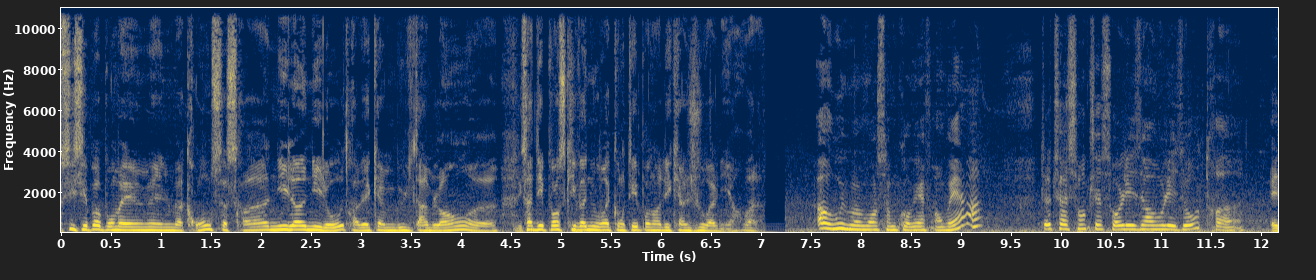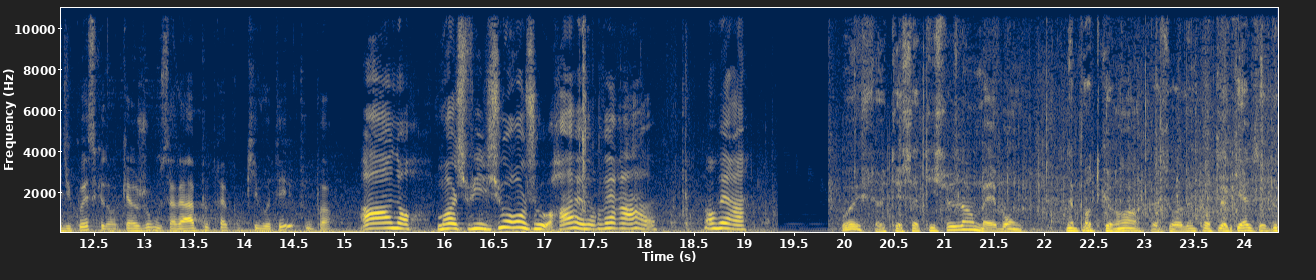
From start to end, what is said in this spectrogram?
si c'est pas pour Macron, ça sera ni l'un ni l'autre avec un bulletin blanc. ça dépend ce qu'il va nous raconter pendant les 15 jours à venir. Voilà. Ah oui, mais moi, ça me convient vraiment bien. Hein. De toute façon, que ce soit les uns ou les autres. Et du coup, est-ce que dans 15 jours, vous savez à peu près pour qui voter ou pas? Ah non, moi je vis jour en jour, hein, on verra, on verra. Oui, ça a été satisfaisant, mais bon, n'importe comment, que ce soit n'importe lequel, c'est tout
